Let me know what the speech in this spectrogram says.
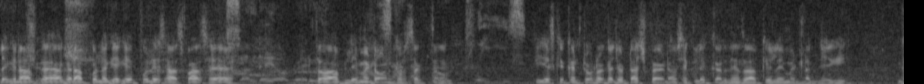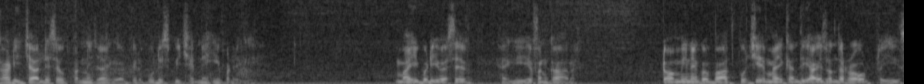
लेकिन आपका अगर आपको लगे कि पुलिस आसपास है तो आप लिमिट ऑन कर सकते हैं। पीएस के कंट्रोलर का जो टच पैड है उसे क्लिक कर दें तो आपकी लिमिट लग जाएगी। गाड़ी चालीस से ऊपर नहीं जाएगी और फिर पुलिस पीछे नहीं पड़ेगी। माई बड़ी वैसे हैगी ये फनकार। टॉमी ने कोई बात पूछी माई कहती eyes on the road please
